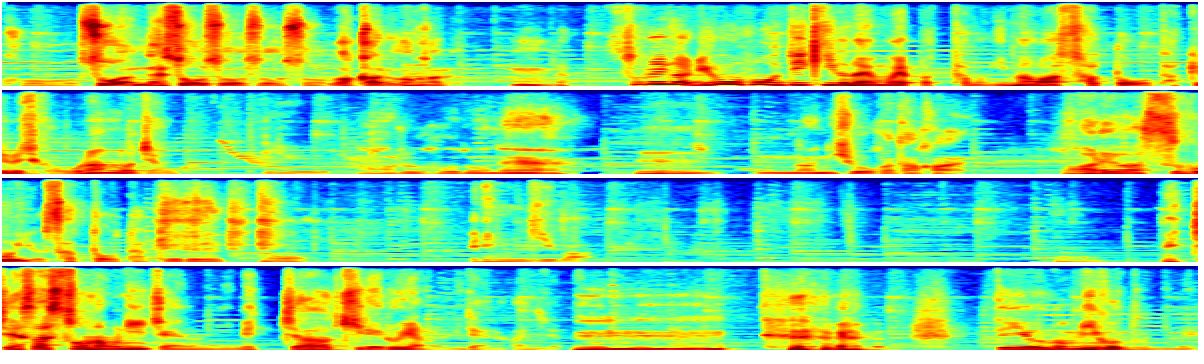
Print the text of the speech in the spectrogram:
こうそうやね。そうそうそうそう。わかるわかる。うん、それが両方できるのはもうやっぱ多分今は佐藤健しかおらんのちゃうかっていう、なるほどね。うん、こんなに評価高い。あれはすごいよ佐藤健の演技は、うん、めっちゃ優しそうなお兄ちゃんやのにめっちゃキレるやんみたいな感じだようんうんうん。っていうのを見事にね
